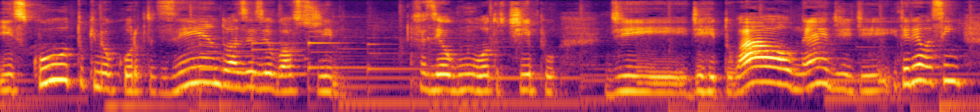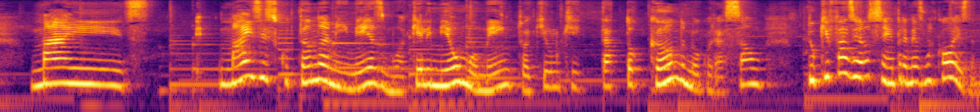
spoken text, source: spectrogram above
e escuto o que meu corpo está dizendo. Às vezes eu gosto de fazer algum outro tipo de, de ritual, né, de, de entendeu assim, mas mais escutando a mim mesmo, aquele meu momento, aquilo que está tocando meu coração, do que fazendo sempre a mesma coisa,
